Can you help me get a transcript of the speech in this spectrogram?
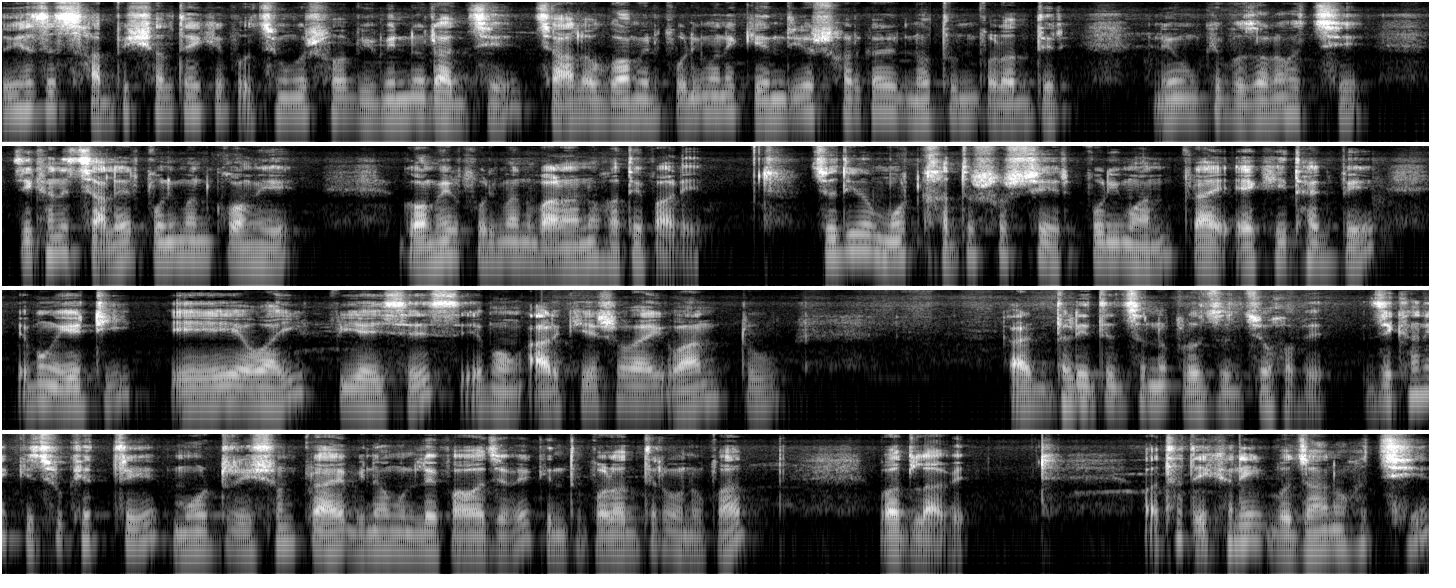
দুই হাজার ছাব্বিশ সাল থেকে পশ্চিমবঙ্গ সহ বিভিন্ন রাজ্যে চাল ও গমের পরিমাণে কেন্দ্রীয় সরকারের নতুন বরাদ্দের নিয়মকে বোঝানো হচ্ছে, যেখানে চালের পরিমাণ কমে গমের পরিমাণ বাড়ানো হতে পারে। যদিও মোট খাদ্যশস্যের পরিমাণ প্রায় একই থাকবে এবং এটি এওয়াই পিআইসিএস এবং আরকেএসওয়াই ওয়ান টু কার্ডধারীদের জন্য প্রযোজ্য হবে। যেখানে কিছু ক্ষেত্রে মোট রেশন প্রায় বিনামূল্যে পাওয়া যাবে, কিন্তু বরাদ্দের অনুপাত বদলাবে। অর্থাৎ এখানেই বোঝানো হচ্ছে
